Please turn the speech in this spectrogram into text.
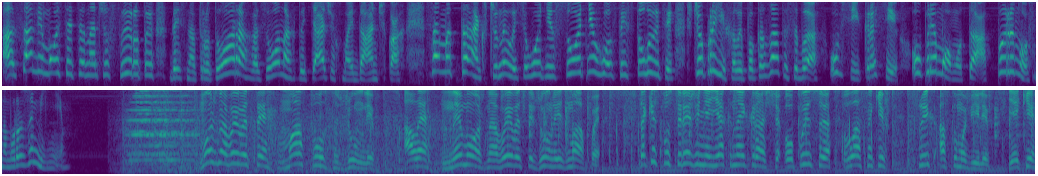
а самі мостяться, наче сироти, десь на тротуарах, газонах, дитячих майданчиках. Саме так вчинили сьогодні сотні гостей столиці, що приїхали показати себе у всій красі, у прямому та переносному розумінні. Можна вивести мавпу з джунглів, але не можна вивести джунглі з мавпи. Таке спостереження якнайкраще описує власників цих автомобілів, які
